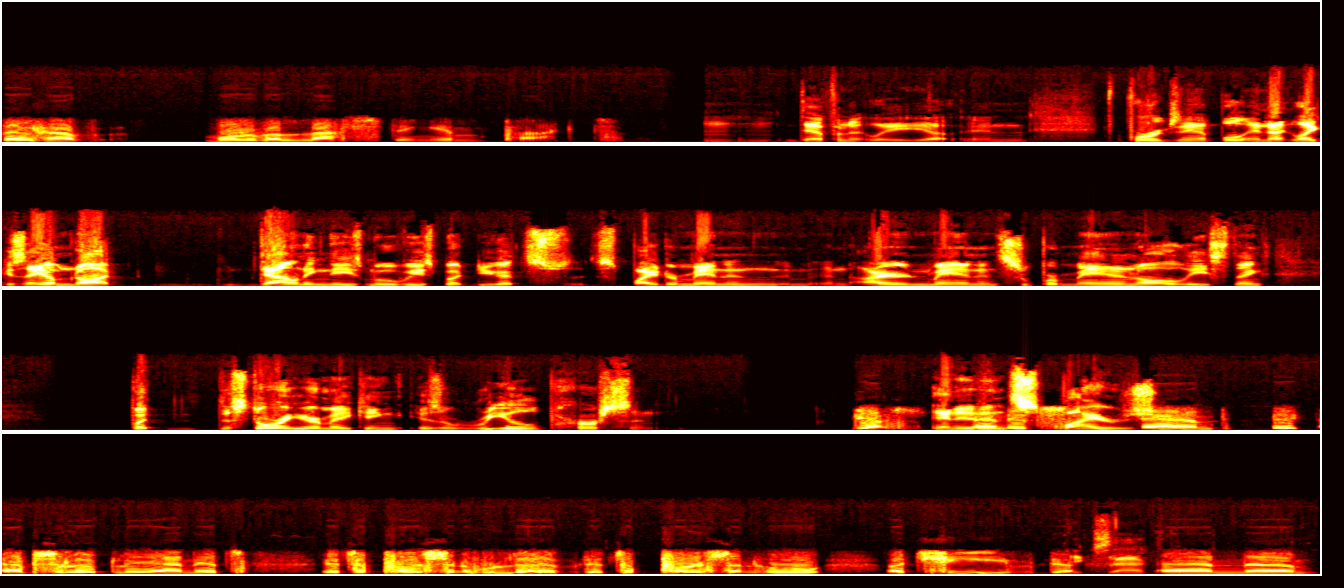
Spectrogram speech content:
they have more of a lasting impact. hmm Definitely, yeah. And for example, and like I say, I'm not downing these movies, but you got S- Spider-Man and, and Iron Man and Superman and all these things. But the story you're making is a real person, Yes, and it it's- inspires you. And it, absolutely, and it's it's a person who lived. It's a person who achieved. Exactly. And um,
